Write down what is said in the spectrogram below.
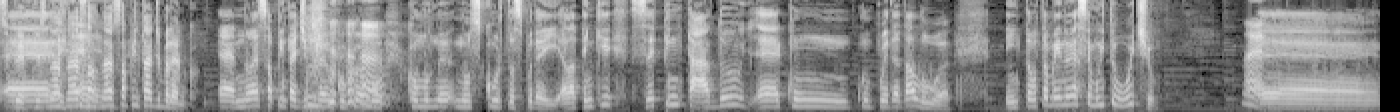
Superfície não, é, não é só, é. não é só pintar de branco. é, não é só pintar de branco como, como nos curtas por aí. Ela tem que ser pintado é, com, com poeira da lua. Então também não ia ser muito útil. É. É,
